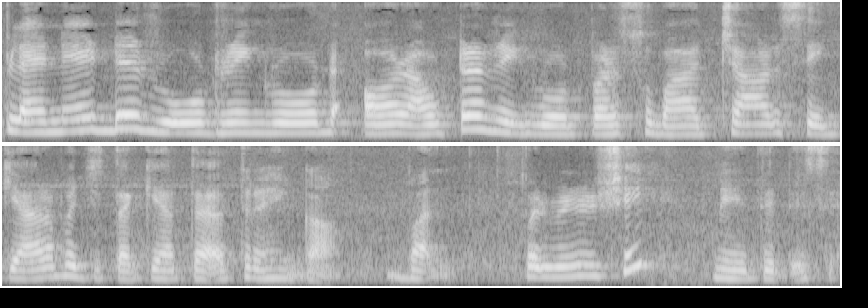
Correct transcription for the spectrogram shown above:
esplanade road ring road और आउटर रिंग रोड पर सुबह चार से ग्यारह बजे तक यातायात रहेगा बंद। परवीन सिंह नई दिल्ली से।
